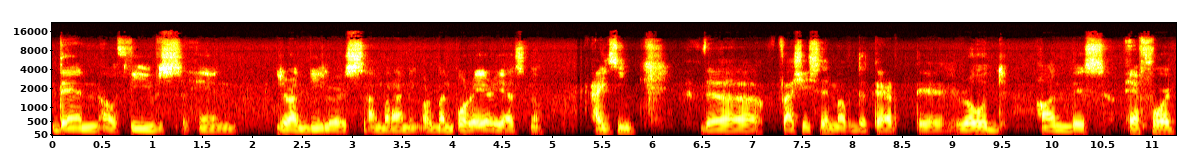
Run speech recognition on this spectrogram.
den of thieves and drug dealers ang maraming urban poor areas. No? I think the fascism of Duterte rode on this effort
